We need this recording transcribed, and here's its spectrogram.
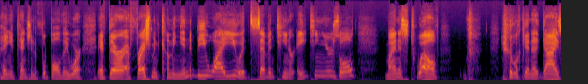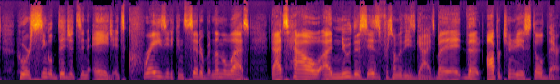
paying attention to football they were. If they're a freshman coming into BYU at 17 or 18 years old, minus 12, you're looking at guys who are single digits in age. It's crazy to consider, but nonetheless, that's how uh, new this is for some of these guys. But it, the opportunity is still there.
